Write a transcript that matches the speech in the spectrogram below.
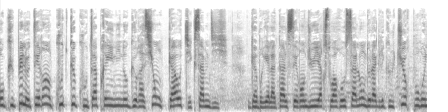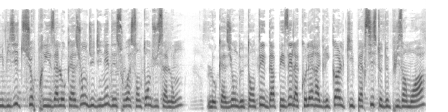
occuper le terrain coûte que coûte après une inauguration chaotique samedi. Gabriel Attal s'est rendu hier soir au Salon de l'Agriculture pour une visite surprise à l'occasion du dîner des 60 ans du Salon. L'occasion de tenter d'apaiser la colère agricole qui persiste depuis un mois,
